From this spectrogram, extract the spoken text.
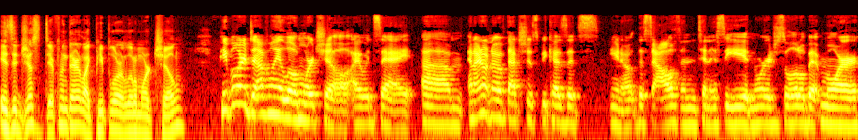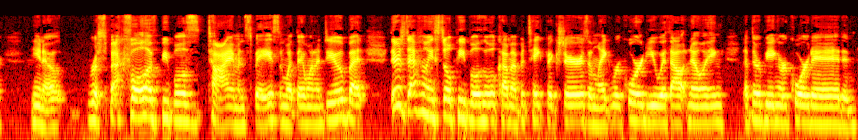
Is it just different there? Like people are a little more chill. people are definitely a little more chill i would say um, and i don't know if that's just because it's you know the south and tennessee and we're just a little bit more you know respectful of people's time and space and what they want to do but there's definitely still people who will come up and take pictures and like record you without knowing that they're being recorded and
